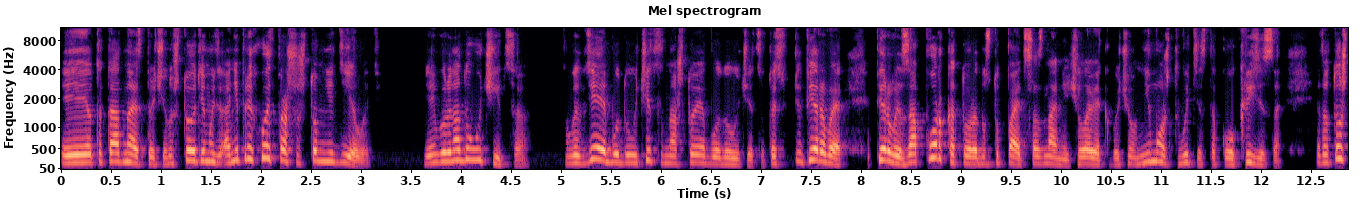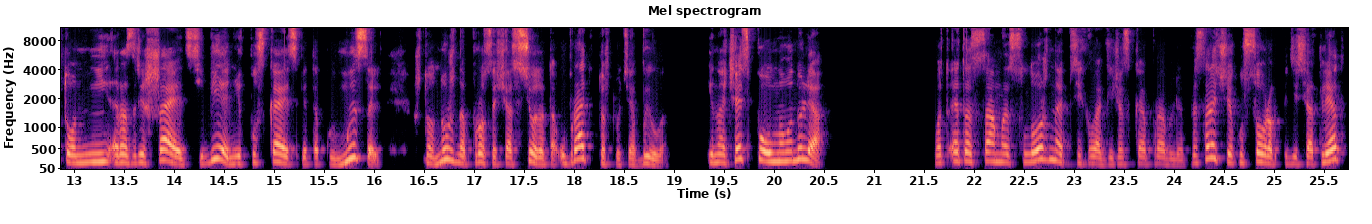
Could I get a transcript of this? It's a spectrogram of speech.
И вот это одна из причин. Ну что ему делать? Они приходят, спрашивают, что мне делать? Я им говорю, надо учиться. Говорит, где я буду учиться, на что я буду учиться. То есть первое, первый запор, который наступает в сознании человека, почему он не может выйти из такого кризиса, это то, что он не разрешает себе, не впускает себе такую мысль, что нужно просто сейчас все это убрать, то, что у тебя было, и начать с полного нуля. Вот это самая сложная психологическая проблема. Представляете, человеку 40-50 лет,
